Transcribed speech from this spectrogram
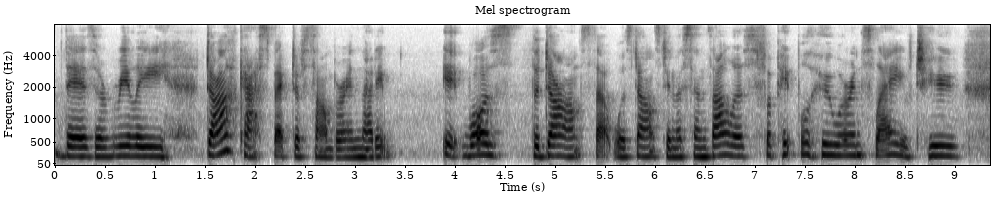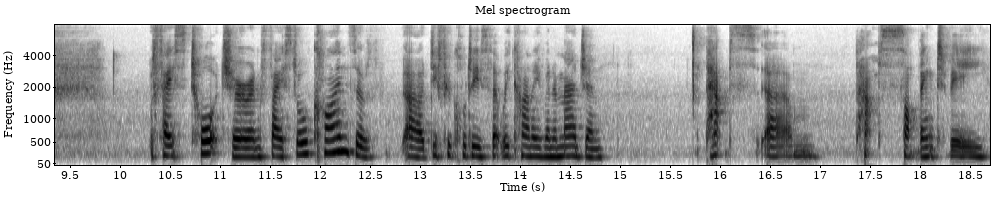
there's a really dark aspect of samba in that it it was the dance that was danced in the senzalas for people who were enslaved, who faced torture and faced all kinds of uh, difficulties that we can't even imagine. Perhaps, um, perhaps something to be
